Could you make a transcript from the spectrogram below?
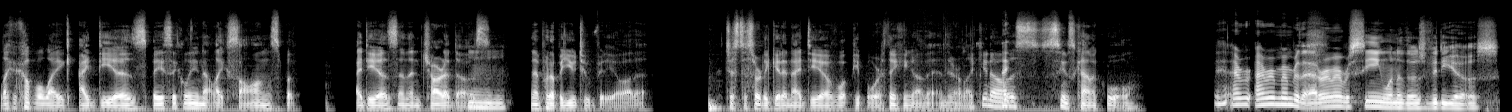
like a couple like ideas, basically, not like songs, but ideas, and then charted those, mm-hmm. and then put up a YouTube video of it, just to sort of get an idea of what people were thinking of it. And they're like, you know, I- this seems kind of cool. I, I remember that. I remember seeing one of those videos.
